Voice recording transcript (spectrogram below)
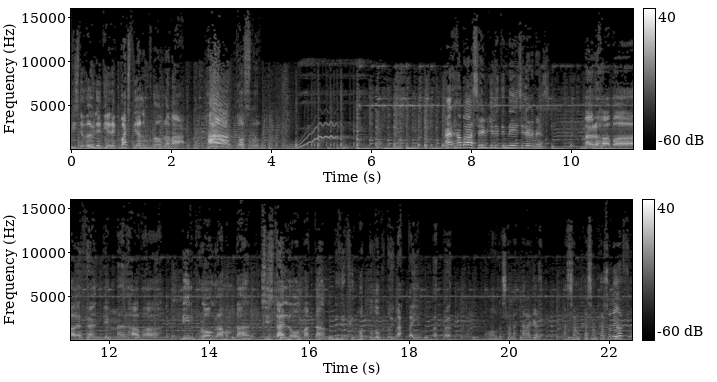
biz de öyle diyerek başlayalım programa. Ha dostum. Merhaba sevgili dinleyicilerimiz. Merhaba efendim merhaba. Bir programımda sizlerle olmaktan büyük mutluluk duymaktayım. Ne oldu sana Karagöz? Kasım kasım kasılıyorsun.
